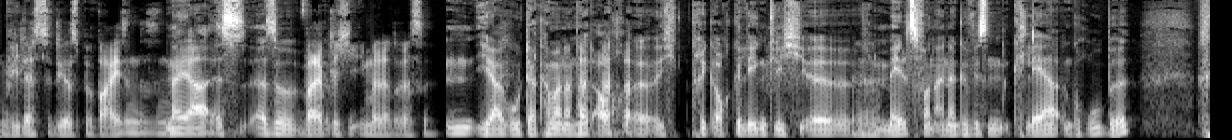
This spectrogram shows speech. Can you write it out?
Wie lässt du dir das beweisen? Dass es Naja, ist? es, also, weibliche E-Mail-Adresse. ja gut, da kann man dann halt auch, äh, ich krieg auch gelegentlich äh, Ja. Mails von einer gewissen Claire Grube.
